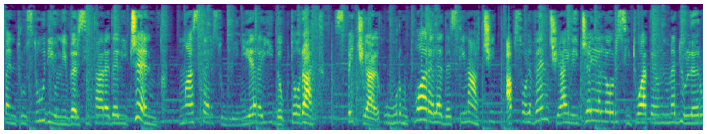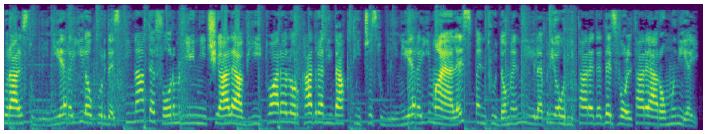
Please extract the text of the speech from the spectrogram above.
pentru studii universitare de licenc, master sublinierei doctorat, special cu următoarele destinații, absolvenții ai liceelor situate în mediul rural sublinierei locuri destinate formei inițiale a viitoarelor cadre didactice sublinierei mai ales pentru domeniile prioritare de dezvoltare a României.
